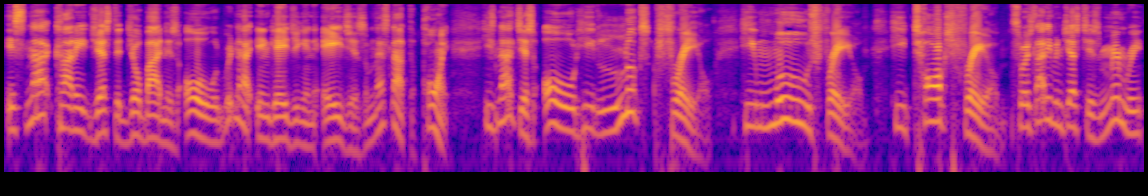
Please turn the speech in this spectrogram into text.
It's not, Connie, just that Joe Biden is old. We're not engaging in ageism. That's not the point. He's not just old, he looks frail. He moves frail. He talks frail. So it's not even just his memory.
